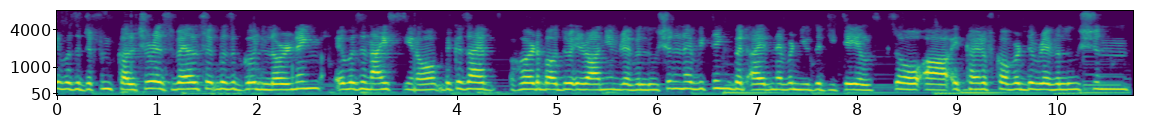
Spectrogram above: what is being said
it was a different culture as well, so it was a good learning. It was a nice, you know, because I've heard about the Iranian Revolution and everything, but I never knew the details. So uh, it kind of covered the revolution,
